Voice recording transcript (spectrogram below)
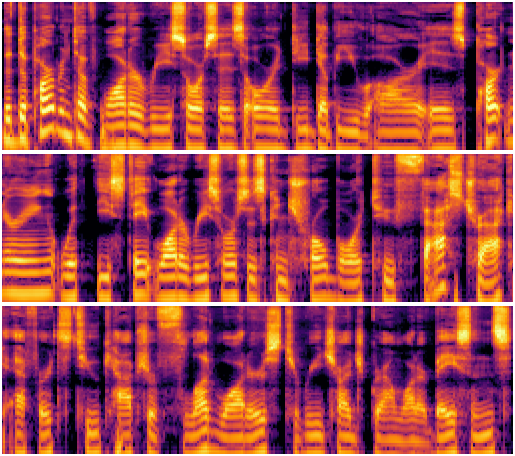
The Department of Water Resources, or DWR, is partnering with the State Water Resources Control Board to fast track efforts to capture floodwaters to recharge groundwater basins.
